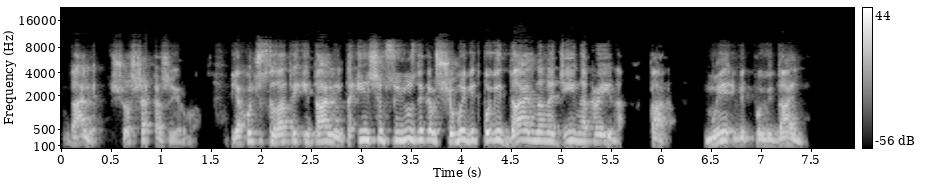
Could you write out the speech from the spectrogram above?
Далі, що ще каже Єрма? Я хочу сказати Італії та іншим союзникам, що ми відповідальна надійна країна. Так, ми відповідальні.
